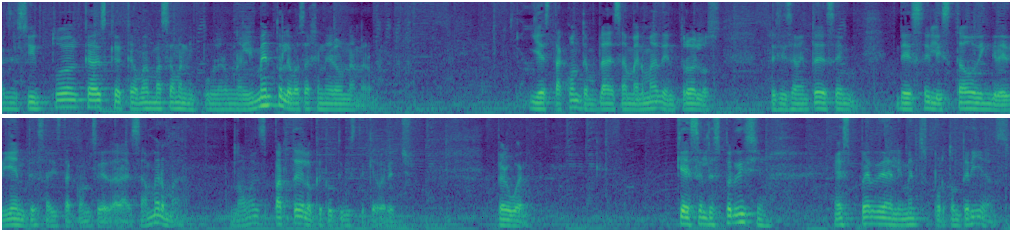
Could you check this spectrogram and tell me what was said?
Es decir, tú cada vez que vas a manipular un alimento le vas a generar una merma y está contemplada esa merma dentro de los precisamente de ese, de ese listado de ingredientes, ahí está considerada esa merma, ¿no? Es parte de lo que tú tuviste que haber hecho. Pero bueno, ¿qué es el desperdicio? Es pérdida de alimentos por tonterías.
